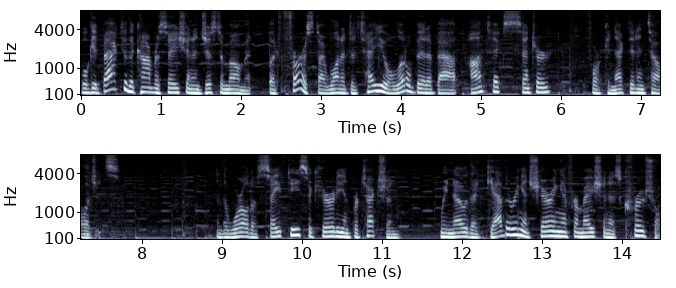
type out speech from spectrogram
We'll get back to the conversation in just a moment, but first I wanted to tell you a little bit about ONTIC's Center for Connected Intelligence. In the world of safety, security, and protection, we know that gathering and sharing information is crucial.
